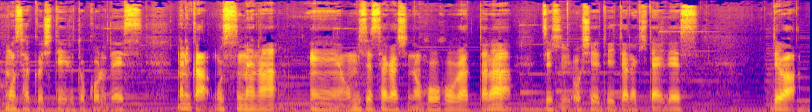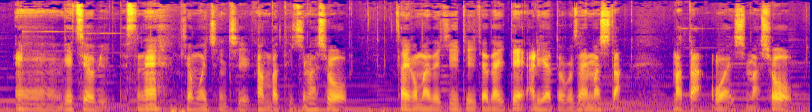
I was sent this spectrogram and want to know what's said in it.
模索しているところです。何かおすすめな、えー、お店探しの方法があったら是非教えていただきたいです。では、えー、月曜日ですね。今日も一日頑張っていきましょう。最後まで聞いていただいてありがとうございました。またお会いしましょう。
